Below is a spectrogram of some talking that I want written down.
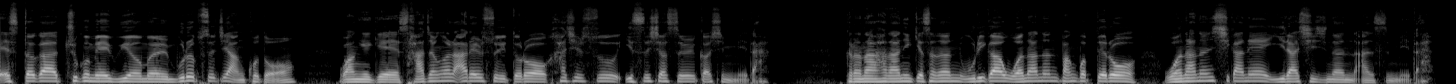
에스더가 죽음의 위험을 무릅쓰지 않고도 왕에게 사정을 아랠 수 있도록 하실 수 있으셨을 것입니다. 그러나 하나님께서는 우리가 원하는 방법대로 원하는 시간에 일하시지는 않습니다.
